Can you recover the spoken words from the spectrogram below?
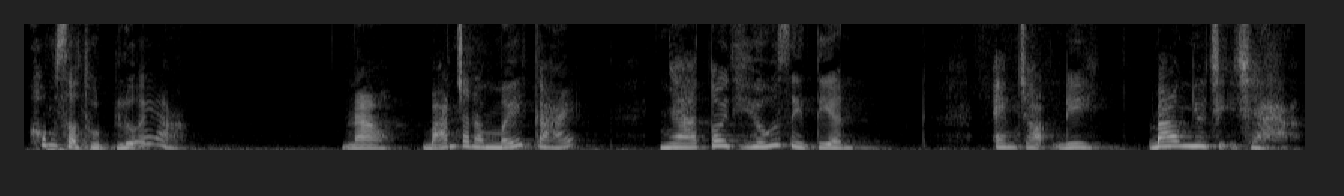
không sợ thụt lưỡi à? Nào, bán cho nó mấy cái. Nhà tôi thiếu gì tiền. Em chọn đi, bao nhiêu chị trả?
